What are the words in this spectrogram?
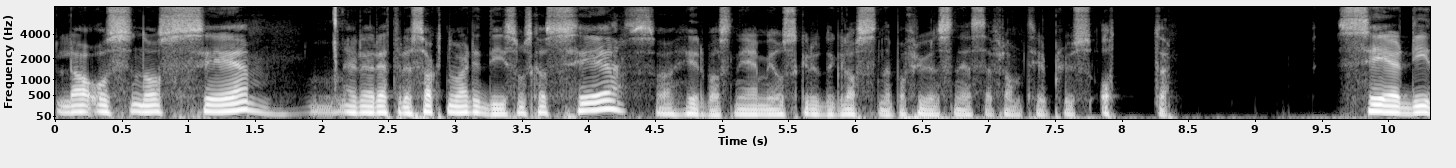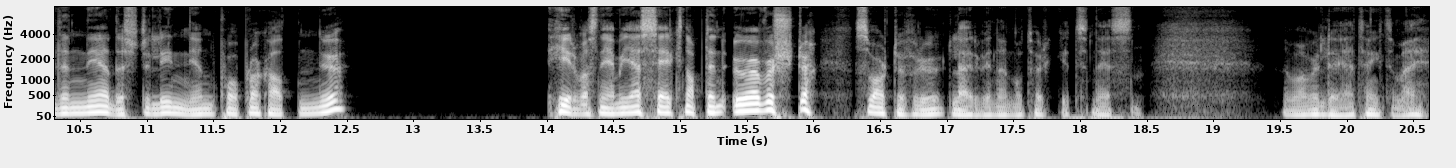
La oss nå se, eller rettere sagt, nå er det de som skal se, sa Hirbasniemi og skrudde glassene på fruens nese fram til pluss åtte. Ser de den nederste linjen på plakaten nå? Hirvasnemi, jeg ser knapt den øverste, svarte fru Lervinen og tørket nesen. Det var vel det jeg tenkte meg,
